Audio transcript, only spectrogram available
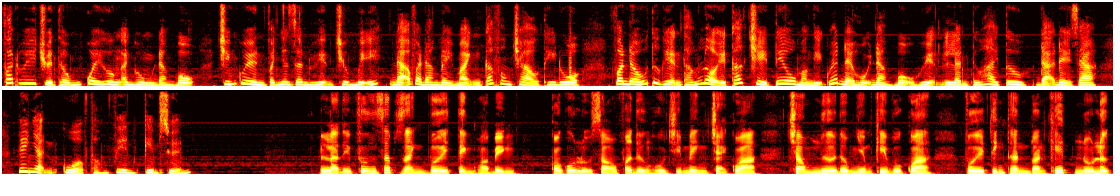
Phát huy truyền thống quê hương anh hùng Đảng bộ, chính quyền và nhân dân huyện Trương Mỹ đã và đang đẩy mạnh các phong trào thi đua, phấn đấu thực hiện thắng lợi các chỉ tiêu mà nghị quyết đại hội Đảng bộ huyện lần thứ 24 đã đề ra, ghi nhận của phóng viên Kim Xuyến. Là địa phương giáp danh với tỉnh Hòa Bình, có quốc lộ 6 và đường Hồ Chí Minh chạy qua trong nửa đầu nhiệm kỳ vừa qua với tinh thần đoàn kết, nỗ lực,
